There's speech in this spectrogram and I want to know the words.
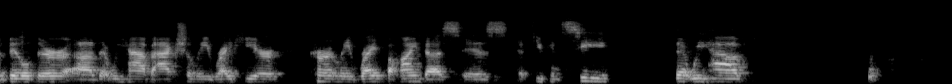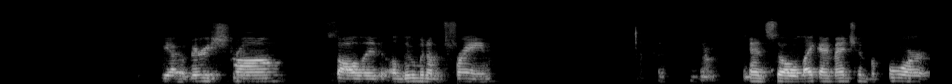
the builder uh, that we have actually right here currently right behind us is if you can see that we have we have a very strong solid aluminum frame. And so like I mentioned before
